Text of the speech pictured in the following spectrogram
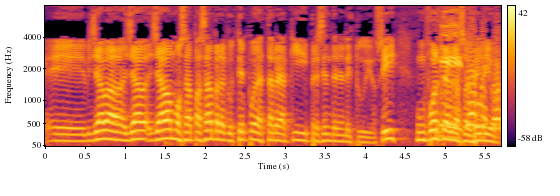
eh, ya, va, ya, ya vamos a pasar para que usted pueda estar aquí presente en el estudio, ¿sí? Un fuerte abrazo, Esbelio.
